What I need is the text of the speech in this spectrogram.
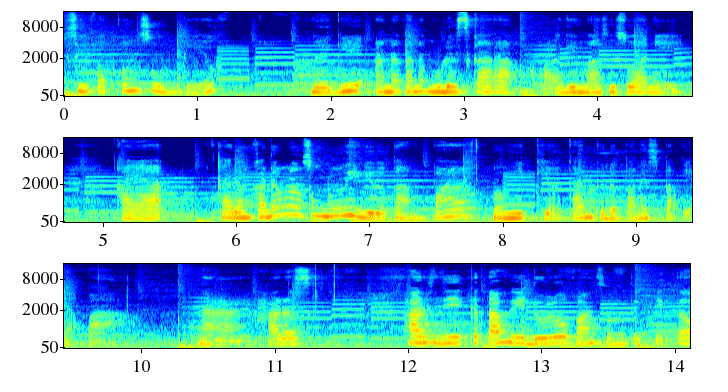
sifat konsumtif bagi anak-anak muda sekarang, apalagi mahasiswa nih? Kayak kadang-kadang langsung beli gitu tanpa memikirkan ke depannya seperti apa. Nah, harus harus diketahui dulu konsumtif itu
